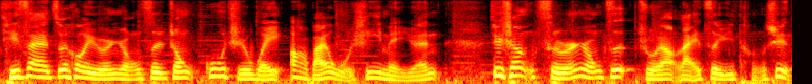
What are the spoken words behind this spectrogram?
其在最后一轮融资中估值为二百五十亿美元。据称，此轮融资主要来自于腾讯。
